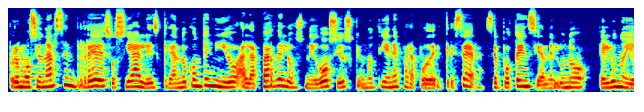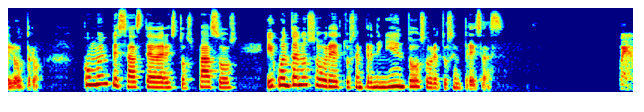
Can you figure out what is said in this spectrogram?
promocionarse en redes sociales creando contenido a la par de los negocios que uno tiene para poder crecer. Se potencian el uno, el uno y el otro. ¿Cómo empezaste a dar estos pasos? Y cuéntanos sobre tus emprendimientos, sobre tus empresas. Bueno,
